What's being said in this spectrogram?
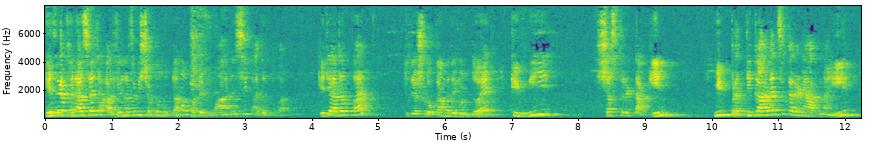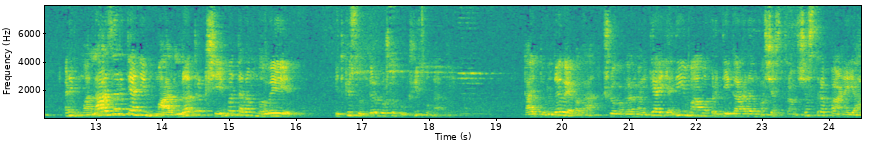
हे जर खरं असेल तर अर्जुनाचा मी शब्द मुद्दा नव्हता मानसिक अदपवाद किती अदपवाद तुझ्या श्लोकामध्ये म्हणतोय की मी शस्त्र टाकीन मी प्रतिकारच करणार नाही आणि मला जर त्याने मारलं तर क्षेमतरम भवेल इतकी सुंदर गोष्ट कुठलीच होणार नाही. काय दुर्दैव आहे बघा श्लोक आपल्याला माहिती आहे यदी माम प्रतिकार मशस्त्रम शस्त्र पाणया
